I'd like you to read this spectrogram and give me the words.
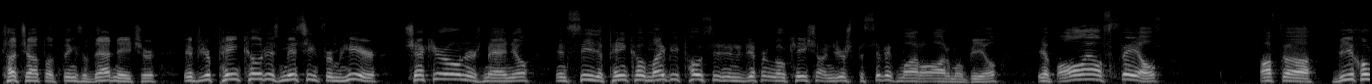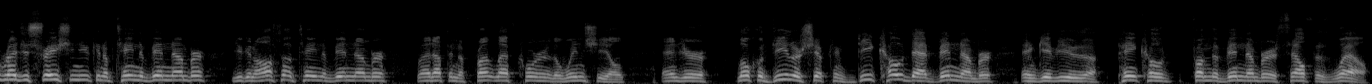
touch up of things of that nature. If your paint code is missing from here, check your owner's manual and see the paint code might be posted in a different location on your specific model automobile. If all else fails, off the vehicle registration you can obtain the VIN number. You can also obtain the VIN number right up in the front left corner of the windshield and your local dealership can decode that VIN number and give you the paint code from the VIN number itself as well.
